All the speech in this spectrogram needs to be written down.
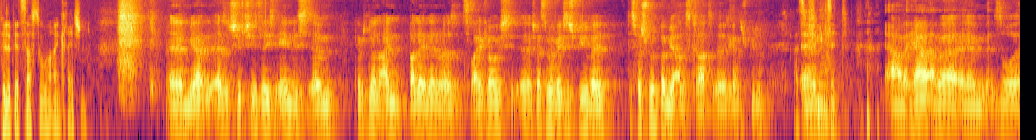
Philipp, jetzt darfst du eingrätschen. Ähm, ja, also Chifchi sehe ich ähnlich. Ähm, kann mich nur an einen Ball erinnern, oder so zwei, glaube ich. Äh, ich weiß nicht mehr welches Spiel, weil das verschwimmt bei mir alles gerade, äh, die ganzen Spiele. Weil sie ähm, viel sind. aber, ja, aber ähm, so,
